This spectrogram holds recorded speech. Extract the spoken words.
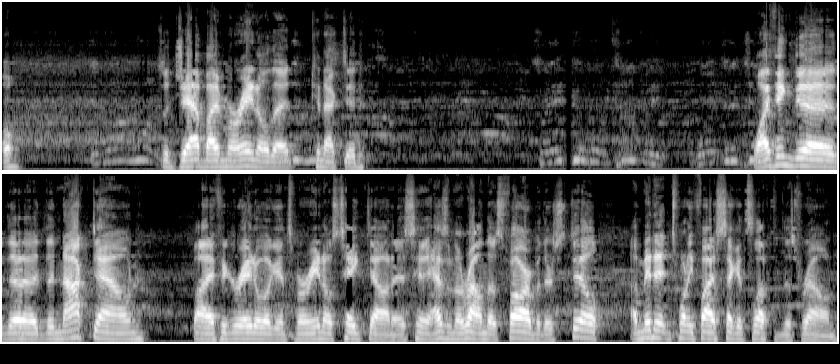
Oh, it's a jab by Moreno that connected. Well, I think the the the knockdown by Figueiredo against Moreno's takedown it hasn't been around thus far, but there's still a minute and 25 seconds left in this round.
